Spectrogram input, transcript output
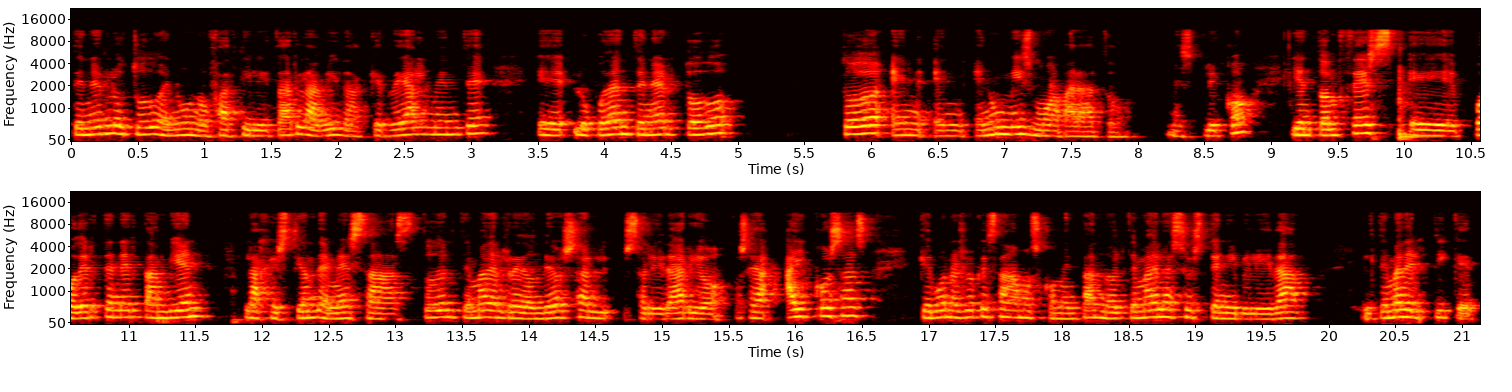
tenerlo todo en uno, facilitar la vida, que realmente eh, lo puedan tener todo, todo en, en, un mismo aparato, ¿Me explico? Y entonces eh, poder tener también la gestión de mesas, todo el tema del redondeo sol solidario. O sea, hay cosas que, bueno, es lo que estábamos comentando, el tema de la sostenibilidad, el tema del ticket,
